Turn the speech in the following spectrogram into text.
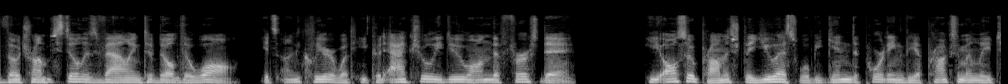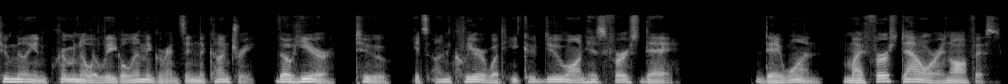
Though Trump still is vowing to build the wall, it's unclear what he could actually do on the first day. He also promised the U.S. will begin deporting the approximately 2 million criminal illegal immigrants in the country, though here, too, it's unclear what he could do on his first day. Day 1, my first hour in office,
